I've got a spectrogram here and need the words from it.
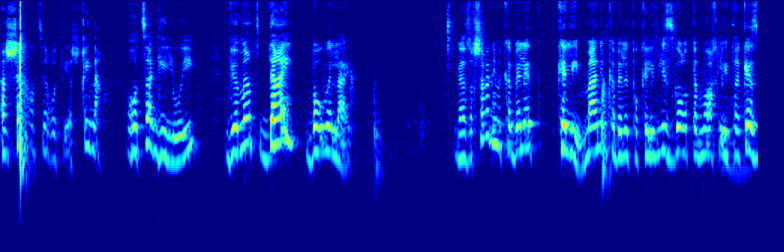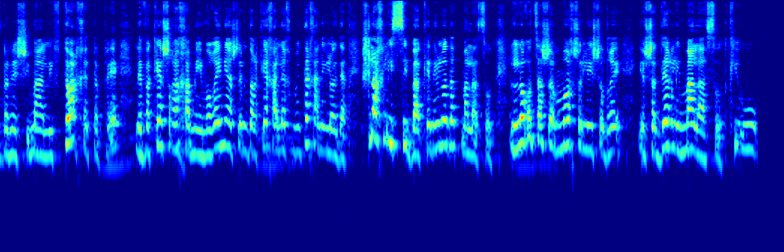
השם עוצר אותי, השכינה רוצה גילוי, והיא אומרת, די, בואו אליי. ואז עכשיו אני מקבלת כלים. מה אני מקבלת פה? כלים לסגור את המוח, להתרכז בנשימה, לפתוח את הפה, לבקש רחמים. הורני השם דרכך, לך ממתך, אני לא יודעת. שלח לי סיבה, כי אני לא יודעת מה לעשות. אני לא רוצה שהמוח שלי ישדר, ישדר לי מה לעשות, כי הוא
